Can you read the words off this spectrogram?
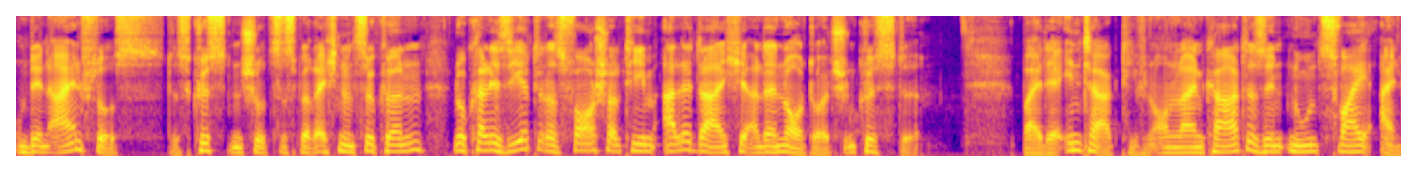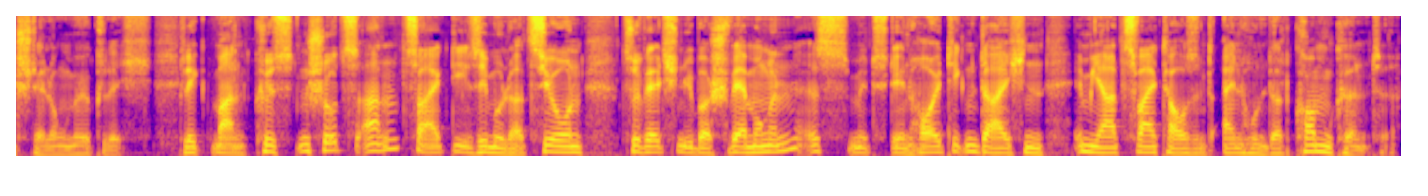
Um den Einfluss des Küstenschutzes berechnen zu können, lokalisierte das Forscherteam alle Deiche an der norddeutschen Küste. Bei der interaktiven Online-Karte sind nun zwei Einstellungen möglich. Klickt man Küstenschutz an, zeigt die Simulation, zu welchen Überschwemmungen es mit den heutigen Deichen im Jahr 2100 kommen könnte.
